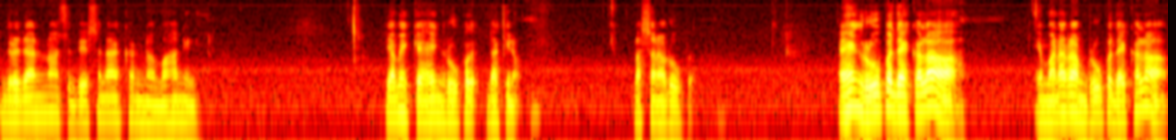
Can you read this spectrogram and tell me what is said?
බුදුරජාණන් වහන්සේ දේශනා කරන මහණෙනි යමෙක් ඇහෙන් රූප දකිනවා. ලස්සන රූප. ඇහෙන් රූප දැකලා ඒ මනරම් රූප දැකලා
